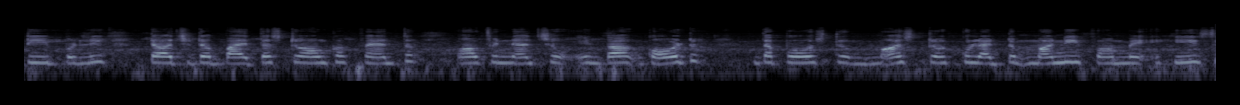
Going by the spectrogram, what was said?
deeply touched by the strong faith of Lancho in the god. The post postmaster collected money from his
